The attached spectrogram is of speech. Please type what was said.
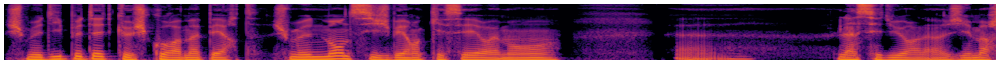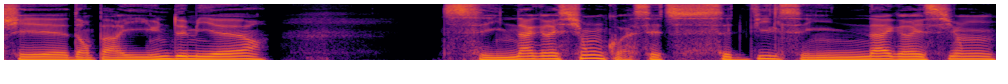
je me dis peut-être que je cours à ma perte. Je me demande si je vais encaisser vraiment. Euh, là, c'est dur. Là, j'ai marché dans Paris une demi-heure. C'est une agression, quoi. Cette, cette ville, c'est une agression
